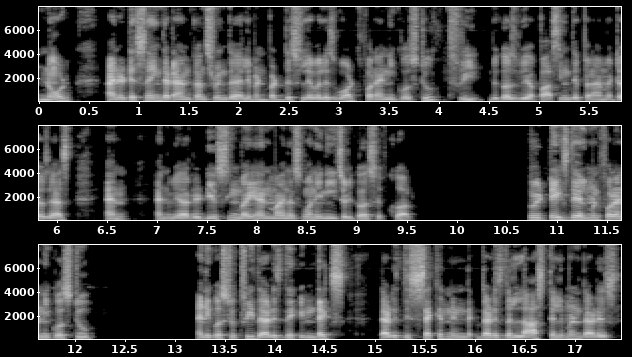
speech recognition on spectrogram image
node. And it is saying that i'm considering the element. But this level is what? For n equals to 3 because we are passing the parameters as n. And we are reducing by n minus 1 in each recursive call. So it takes the element for n equals to n equals to 3 that is the index that is the second index that is the last element that is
